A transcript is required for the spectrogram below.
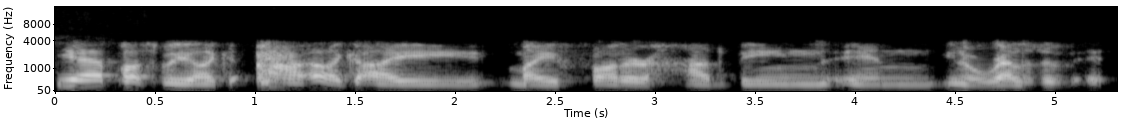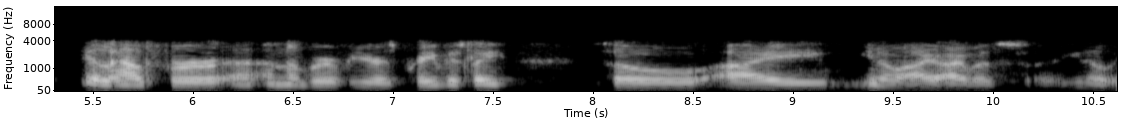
Yeah, possibly. Like, like I, my father had been in, you know, relative ill health for a, a number of years previously. So I, you know, I, I was, you know,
